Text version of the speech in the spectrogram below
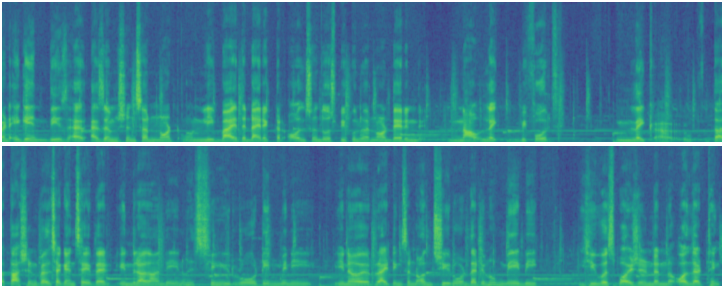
But again, these a- assumptions are not only by the director. Also, those people who are not there in the, now, like before, like uh, Ta- Tashin Wells again say that Indira Gandhi, you know, she wrote in many, in her writings and all, she wrote that, you know, maybe he was poisoned and all that thing.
